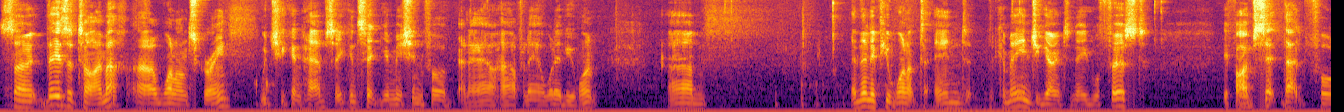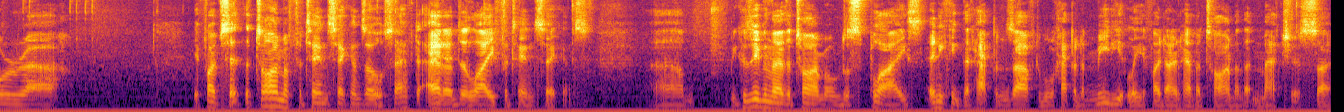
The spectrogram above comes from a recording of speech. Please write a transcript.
So there's a timer, uh, one on screen, which you can have. So you can set your mission for an hour, half an hour, whatever you want. Um, and then if you want it to end, the command you're going to need, well first if I've set that for uh, if I've set the timer for 10 seconds I also have to add a delay for 10 seconds. Um, because even though the timer will display anything that happens after will happen immediately if I don't have a timer that matches. So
